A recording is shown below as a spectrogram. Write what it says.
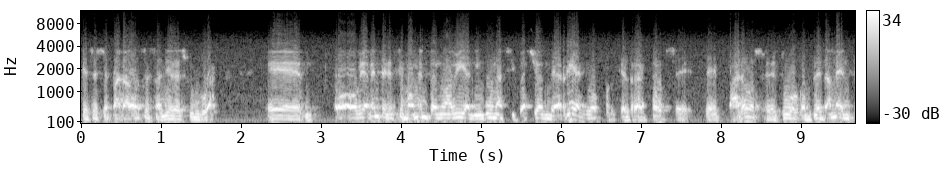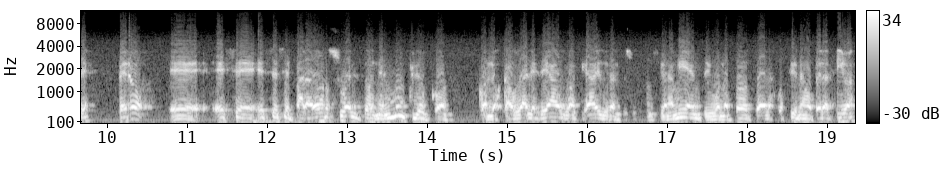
ese separador se saliera de su lugar. Eh, obviamente en ese momento no había ninguna situación de riesgo porque el reactor se, paró, se detuvo completamente, pero eh, ese, ese separador suelto en el núcleo con, con los caudales de agua que hay durante su funcionamiento y bueno, todas las cuestiones operativas,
